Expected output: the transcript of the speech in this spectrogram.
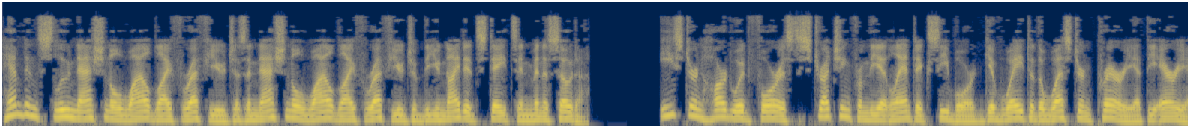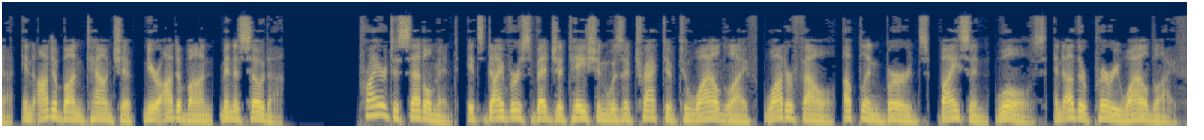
Hamden Slough National Wildlife Refuge is a national wildlife refuge of the United States in Minnesota. Eastern hardwood forests stretching from the Atlantic seaboard give way to the western prairie at the area, in Audubon Township, near Audubon, Minnesota. Prior to settlement, its diverse vegetation was attractive to wildlife, waterfowl, upland birds, bison, wolves, and other prairie wildlife.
